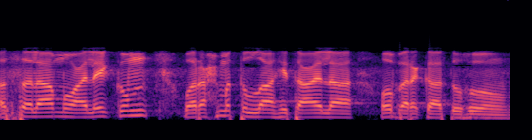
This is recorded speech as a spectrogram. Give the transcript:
அஸ்ஸலாமு அலைக்கும். வரஹ்மத்துல்லாஹி தாயலா ஓ பரகாத்துஹு.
